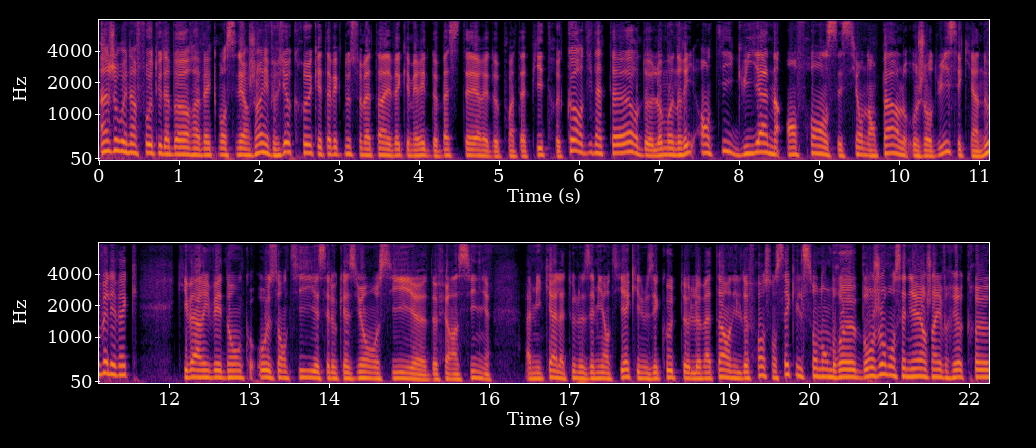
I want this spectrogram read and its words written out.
Un jour, une info tout d'abord avec Monseigneur Jean-Yves Riocreux qui est avec nous ce matin, évêque émérite de Basse-Terre et de Pointe-à-Pitre, coordinateur de l'aumônerie anti-Guyane en France. Et si on en parle aujourd'hui, c'est qu'il y a un nouvel évêque qui va arriver donc aux Antilles et c'est l'occasion aussi euh, de faire un signe amical à tous nos amis antillais qui nous écoutent le matin en Ile-de-France. On sait qu'ils sont nombreux. Bonjour Monseigneur Jean-Yves Riocreux.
